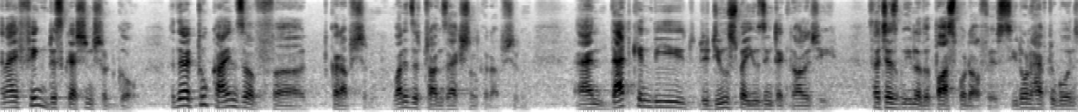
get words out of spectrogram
And I think discretion should go. There are two kinds of uh, corruption. One is the transactional corruption, and that can be reduced by using technology, such as you know the passport office. You don't have to go and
